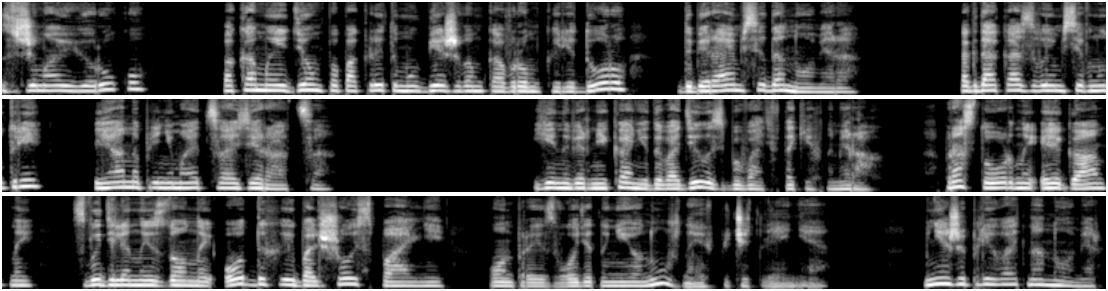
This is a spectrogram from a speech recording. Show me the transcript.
Сжимаю ее руку, пока мы идем по покрытому бежевым ковром коридору, добираемся до номера. Когда оказываемся внутри, Лиана принимается озираться. Ей наверняка не доводилось бывать в таких номерах. Просторный, элегантный, с выделенной зоной отдыха и большой спальней, он производит на нее нужное впечатление. Мне же плевать на номер,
